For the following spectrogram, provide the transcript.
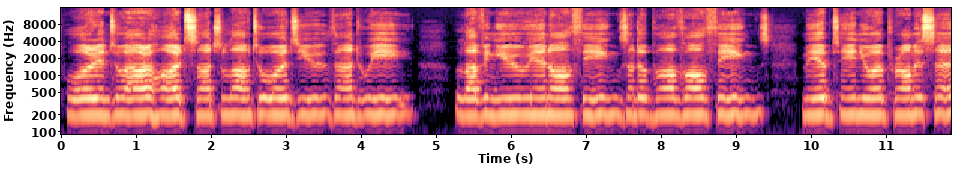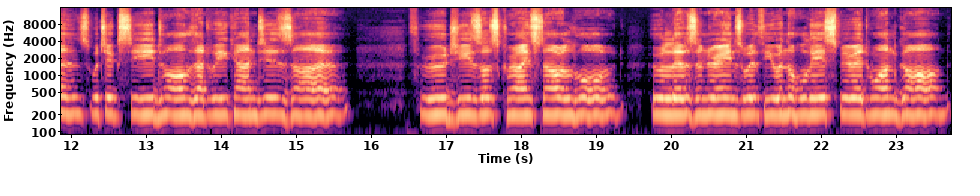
Pour into our hearts such love towards you that we, loving you in all things and above all things, may obtain your promises which exceed all that we can desire. Through Jesus Christ our Lord, who lives and reigns with you in the Holy Spirit, one God,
